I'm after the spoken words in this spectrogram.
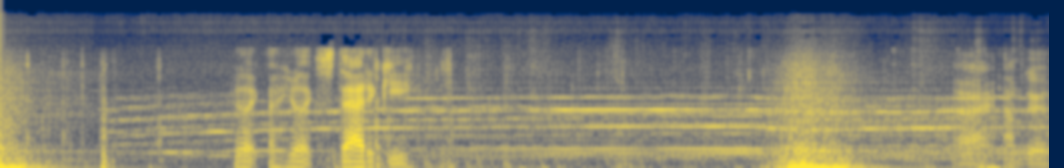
I feel like I hear like staticky. Alright, I'm good.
